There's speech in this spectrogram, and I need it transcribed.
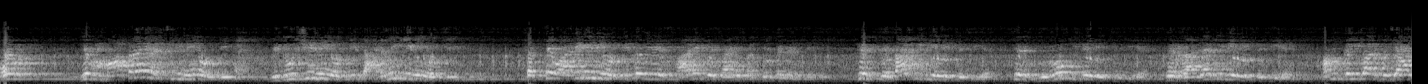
और जब माताएँ अच्छी नहीं होती, विदुषी नहीं होती, धार्मिक ही नहीं होती, सत्यवादी ही नहीं होती तो ये सारे के सारे बच्चे बिगड़ते हैं फिर पिता की भी स्थिति है, फिर गुरुओं की भी स्थिति है, फिर राजा की भी स्थिति है। हम कई बार विचार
